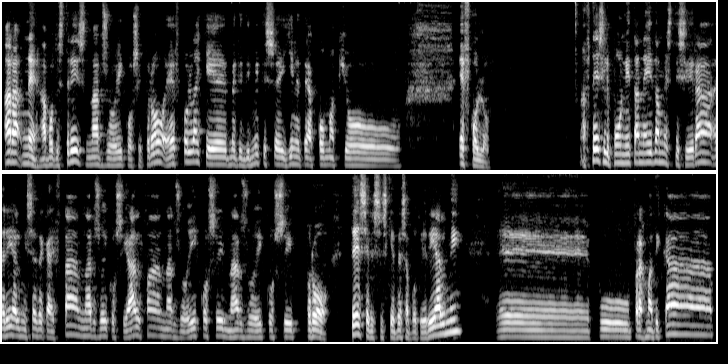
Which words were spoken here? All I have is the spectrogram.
Άρα, ναι, από τις τρεις, Narzo 20 Pro, εύκολα και με την τιμή της ε, γίνεται ακόμα πιο εύκολο. Αυτές λοιπόν ήταν, είδαμε στη σειρά Realme C17, Narzo 20α, Narzo 20, Narzo 20 Pro. Τέσσερις συσκευές από τη Realme, ε, που πραγματικά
